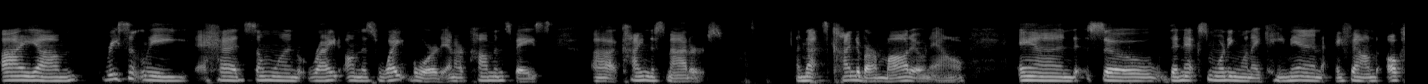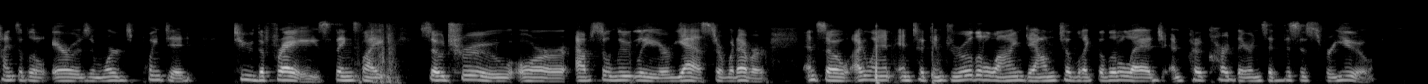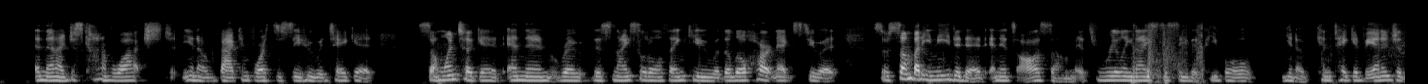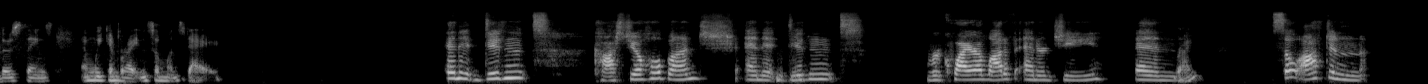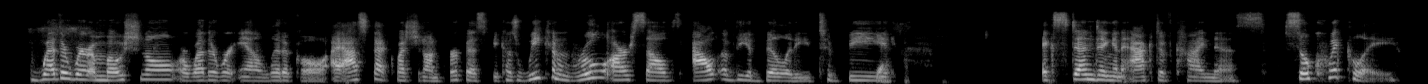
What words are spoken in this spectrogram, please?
I um, recently had someone write on this whiteboard in our common space uh, kindness matters and that's kind of our motto now and so the next morning when i came in i found all kinds of little arrows and words pointed to the phrase things like so true or absolutely or yes or whatever. And so i went and took and drew a little line down to like the little edge and put a card there and said this is for you. And then i just kind of watched you know back and forth to see who would take it someone took it and then wrote this nice little thank you with a little heart next to it so somebody needed it and it's awesome it's really nice to see that people you know can take advantage of those things and we can brighten someone's day and it didn't cost you a whole bunch and it mm-hmm. didn't require a lot of energy and right. so often whether we're emotional or whether we're analytical i ask that question on purpose because we can rule ourselves out of the ability to be yes. extending an act of kindness so quickly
